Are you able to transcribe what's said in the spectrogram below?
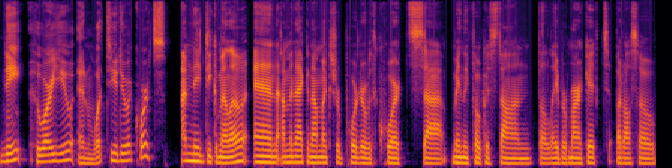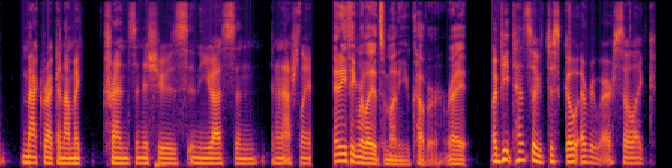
Nate, who are you and what do you do at Quartz? I'm Nate DiCamillo, and I'm an economics reporter with Quartz, uh, mainly focused on the labor market, but also macroeconomic trends and issues in the US and internationally. Anything related to money you cover, right? My beat tends to just go everywhere. So, like,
